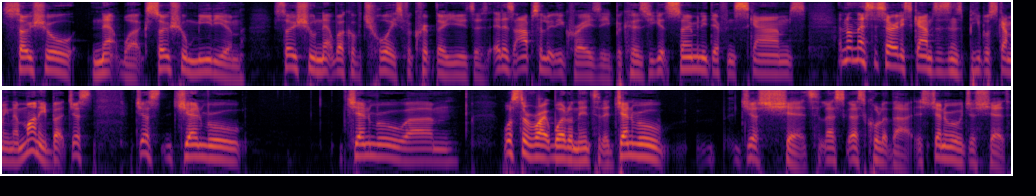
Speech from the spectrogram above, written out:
social network, social medium, social network of choice for crypto users, it is absolutely crazy because you get so many different scams, and not necessarily scams as in people scamming their money, but just just general general um, what's the right word on the internet? General just shit. Let's let's call it that. It's general just shit.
